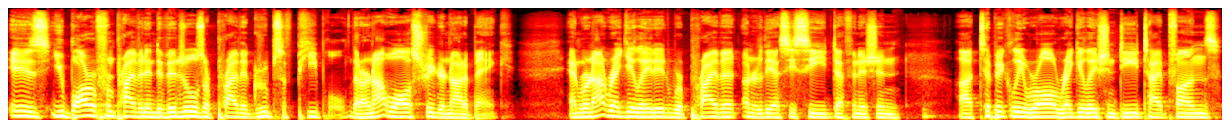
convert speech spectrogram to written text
is you borrow from private individuals or private groups of people that are not Wall Street or not a bank. And we're not regulated, we're private under the SEC definition. Uh, typically, we're all Regulation D type funds.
